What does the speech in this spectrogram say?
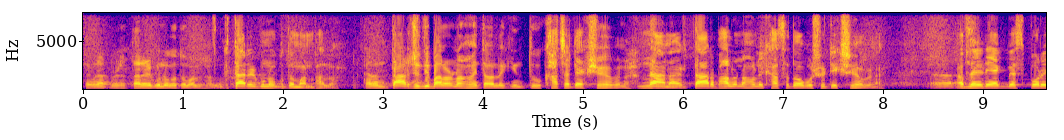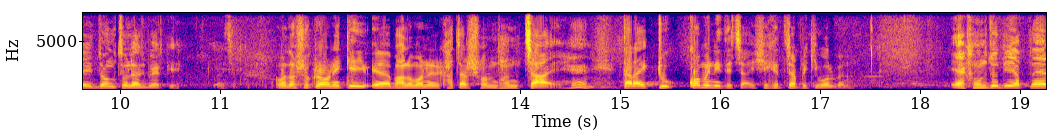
তারপরে আপনার তারের গুণগত মান ভালো। তারের গুণগত মান ভালো। কারণ তার যদি ভালো না হয় তাহলে কিন্তু খাঁচা টেকসই হবে না। না না তার ভালো না হলে খাসা তো অবশ্যই টেকসই হবে না। আপনার এটা এক ব্যাস পরে জং চলে আসবে আর কি। আচ্ছা। আমার দর্শকরা অনেকেই ভালো মানের খাঁচার সন্ধান চায় হ্যাঁ? তারা একটু কমে নিতে চায় সেক্ষেত্রে আপনি কি বলবেন? এখন যদি আপনার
